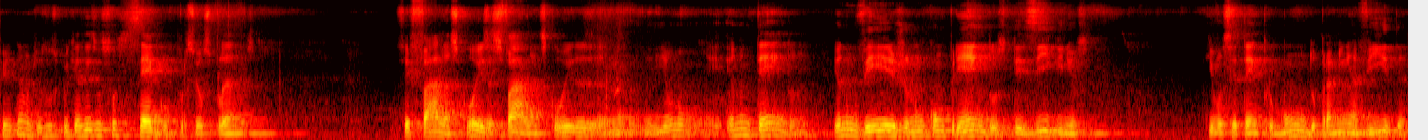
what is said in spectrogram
Perdão, Jesus, porque às vezes eu sou cego por seus planos você fala as coisas, fala as coisas, e eu não, eu não entendo, eu não vejo, não compreendo os desígnios que você tem para o mundo, para a minha vida,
